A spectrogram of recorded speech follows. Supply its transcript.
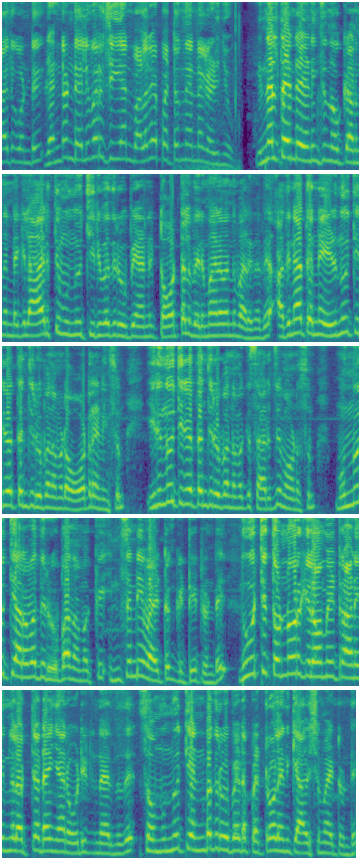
ആയതുകൊണ്ട് രണ്ടും ഡെലിവറി ചെയ്യാൻ വളരെ പെട്ടെന്ന് തന്നെ കഴിഞ്ഞു. ഇന്നലത്തെ എന്റെ ഏണിങ്സ് നോക്കുകയാണെന്നുണ്ടെങ്കിൽ ആയിരത്തി മുന്നൂറ്റി ഇരുപത് രൂപയാണ് ടോട്ടൽ വരുമാനം എന്ന് പറയുന്നത്. അതിനകത്ത് തന്നെ എഴുന്നൂറ്റി ഇരുപത്തഞ്ച് രൂപ നമ്മുടെ ഓർഡർ ഏണിങ്സും ഇരുന്നൂറ്റി ഇരുപത്തഞ്ച് രൂപ നമുക്ക് സർജ് ബോണസും മുന്നൂറ്റി അറുപത് രൂപ നമുക്ക് ഇൻസെന്റീവായിട്ടും കിട്ടിയിട്ടുണ്ട്. നൂറ്റി തൊണ്ണൂറ് കിലോമീറ്റർ ആണ് ഇന്നലെ ഒറ്റ ഡേ ഞാൻ ഓടിയിട്ടുണ്ടായിരുന്നത്. സോ മുന്നൂറ്റി എൺപത് രൂപയുടെ പെട്രോൾ എനിക്ക് ആവശ്യമായിട്ടുണ്ട്.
